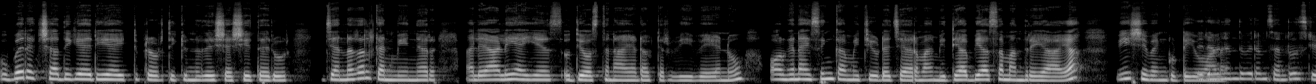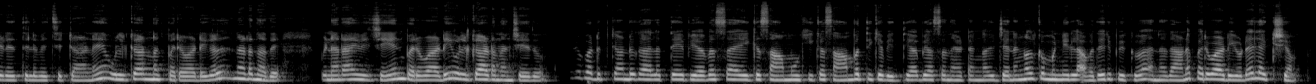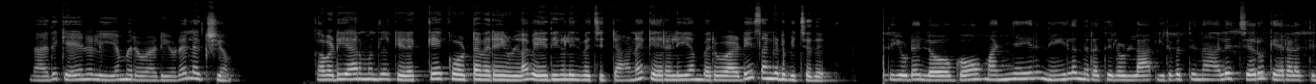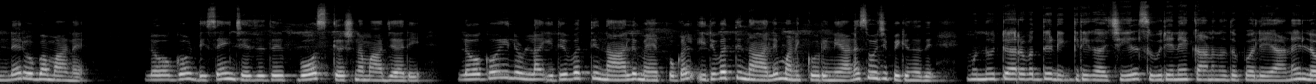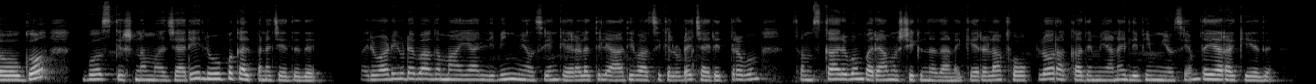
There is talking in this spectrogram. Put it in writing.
ഉപരക്ഷാധികാരിയായിട്ട് പ്രവർത്തിക്കുന്നത് Shashi Tharoor. General convener Malayali I S ഉദ്യോഗസ്ഥനായ doctor V. Venu organising committee chairman വിദ്യാഭ്യാസ മന്ത്രിയായ വി. ശിവൻകുട്ടിയും തിരുവനന്തപുരം സെൻട്രൽ സ്റ്റേഡിയത്തിൽ വെച്ചിട്ടാണ് ഉദ്ഘാടന പരിപാടികൾ നടന്നത്. പിണറായി വിജയൻ പരിപാടി ഉദ്ഘാടനം ചെയ്തു. ഏഴ് പതിറ്റാണ്ടുകാലത്തെ വ്യാവസായിക സാമൂഹിക സാമ്പത്തിക വിദ്യാഭ്യാസ നേട്ടങ്ങൾ ജനങ്ങൾക്ക് മുന്നിൽ അവതരിപ്പിക്കുക എന്നതാണ് പരിപാടിയുടെ ലക്ഷ്യം. അതായത് കേരളീയം പരിപാടിയുടെ ലക്ഷ്യം. കവടിയാർ മുതൽ കിഴക്കേക്കോട്ട വരെയുള്ള വേദികളിൽ വെച്ചിട്ടാണ് കേരളീയം പരിപാടി സംഘടിപ്പിച്ചത്. പദ്ധതിയുടെ ലോഗോ മഞ്ഞയിൽ നീല നിറത്തിലുള്ള ഇരുപത്തിനാല് ചെറു കേരളത്തിന്റെ രൂപമാണ്. ലോഗോ ഡിസൈൻ ചെയ്തത് ബോസ് കൃഷ്ണമാചാരി. ലോഗോയിലുള്ള ഇരുപത്തിനാല് മേപ്പുകൾ ഇരുപത്തിനാല് മണിക്കൂറിനെയാണ് സൂചിപ്പിക്കുന്നത്. മുന്നൂറ്റി അറുപത് ഡിഗ്രി കാഴ്ചയിൽ സൂര്യനെ കാണുന്നത് പോലെയാണ് ലോഗോ ബോസ് കൃഷ്ണമാചാരി രൂപകൽപ്പന ചെയ്തത്. പരിപാടിയുടെ ഭാഗമായ ലിവിംഗ് മ്യൂസിയം കേരളത്തിലെ ആദിവാസികളുടെ ചരിത്രവും സംസ്കാരവും പരാമർശിക്കുന്നതാണ്. കേരള ഫോക്ലോർ അക്കാദമിയാണ് ലിവിംഗ് മ്യൂസിയം തയ്യാറാക്കിയത്.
